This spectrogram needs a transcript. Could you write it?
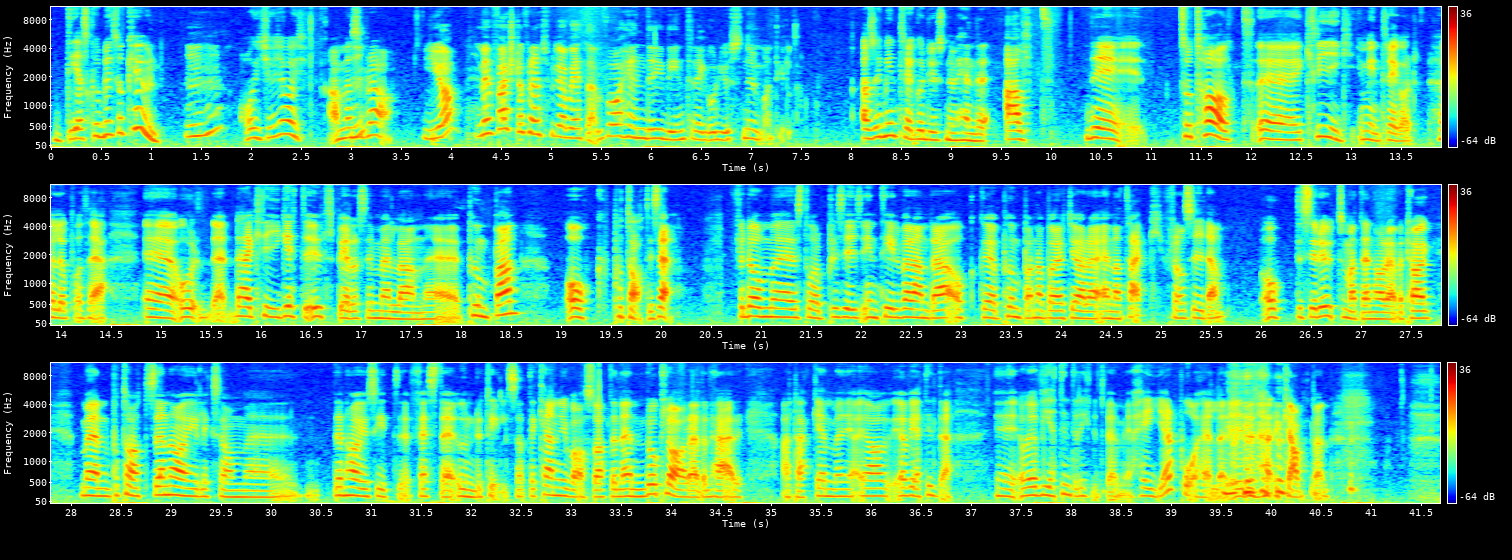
Det ska bli så kul! Mhm. Oj, oj, oj. Ja, men så Mm. bra. Ja, men först och främst vill jag veta, vad händer i din trädgård just nu Matilda? Alltså i min trädgård just nu händer allt. Det är totalt eh, krig i min trädgård, höll jag på att säga. Eh, och det här kriget det utspelar sig mellan eh, pumpan och potatisen. För de eh, står precis intill varandra och eh, pumpan har börjat göra en attack från sidan. Och det ser ut som att den har övertag. Men potatisen har ju liksom, eh, den har ju sitt fäste under till så att det kan ju vara så att den ändå klarar den här attacken men jag, jag, jag vet inte. Eh, och jag vet inte riktigt vem jag hejar på heller i den här kampen.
